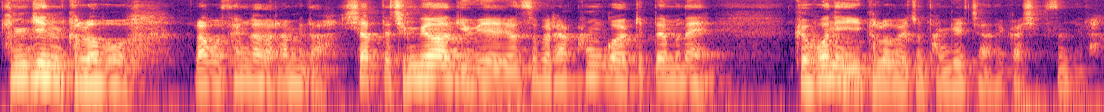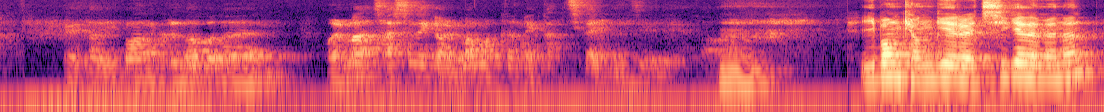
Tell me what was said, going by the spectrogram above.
담긴 글러브라고 생각을 합니다. 시합 때 증명하기 위해 연습을 하- 한 거였기 때문에 그 혼이 이 글러브에 좀 담겨 있지 않을까 싶습니다. 그래서 이번 글러브는 얼마 자신에게 얼마만큼의 가치가 있는지에 대해서 음, 이번 경기를 지게 되면은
